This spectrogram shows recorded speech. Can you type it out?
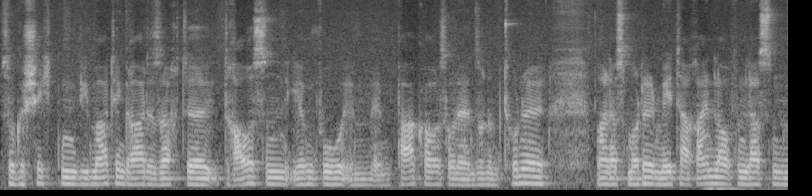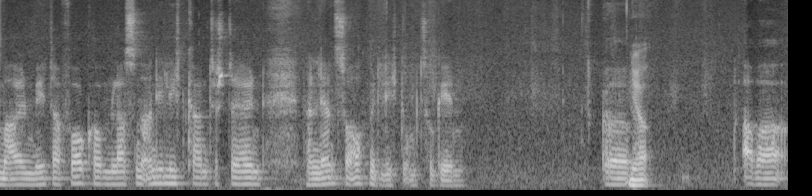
so Geschichten, wie Martin gerade sagte, draußen irgendwo im, im Parkhaus oder in so einem Tunnel mal das Model einen Meter reinlaufen lassen, mal einen Meter vorkommen lassen, an die Lichtkante stellen. Dann lernst du auch mit Licht umzugehen. Äh, Ja. aber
